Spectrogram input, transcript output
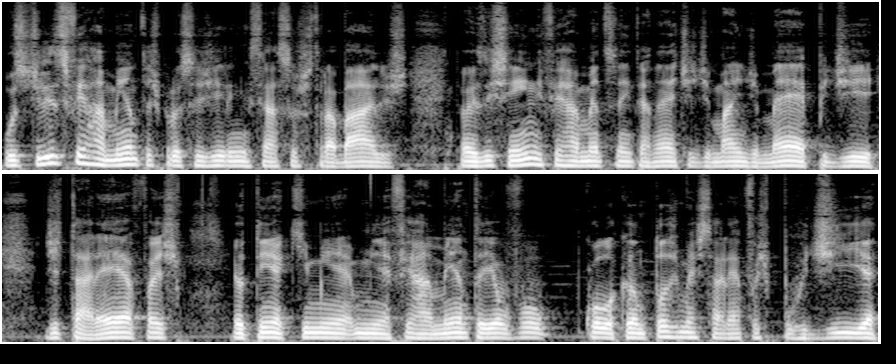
Utilize ferramentas para você gerenciar seus trabalhos. Então, existem N ferramentas na internet de mind map, de, de tarefas. Eu tenho aqui minha, minha ferramenta e eu vou colocando todas as minhas tarefas por dia,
